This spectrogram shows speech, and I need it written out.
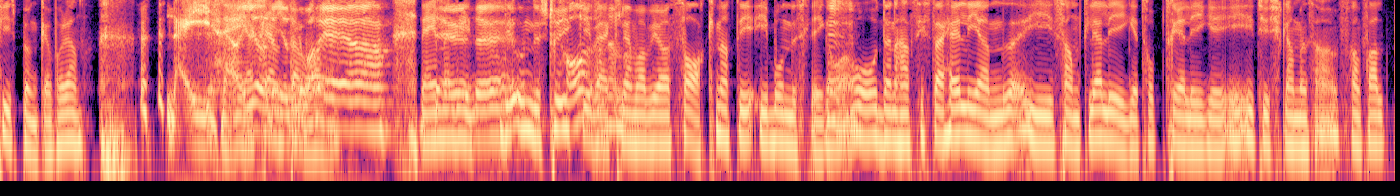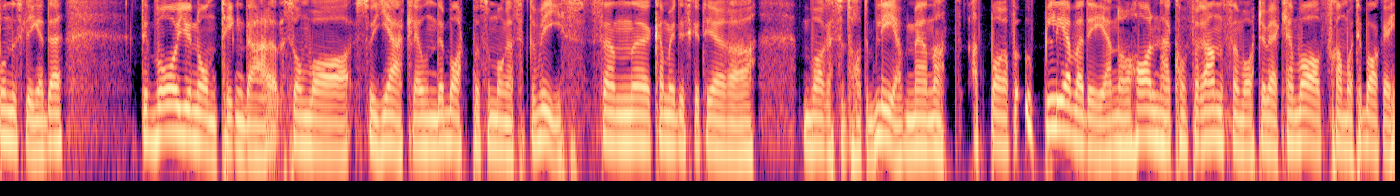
pyspunka på den. Nej, Nej jag, jag, jag tror bara. det är... Nej, det, men det, det, det understryker verkligen vad vi har saknat i, i Bundesliga. Mm. Och den här sista helgen i samtliga ligor, topp tre ligor i, i Tyskland, men framförallt Bundesliga. Det, det var ju någonting där som var så jäkla underbart på så många sätt och vis. Sen eh, kan man ju diskutera vad resultatet blev, men att, att bara få uppleva det igen och ha den här konferensen vart det verkligen var fram och tillbaka,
